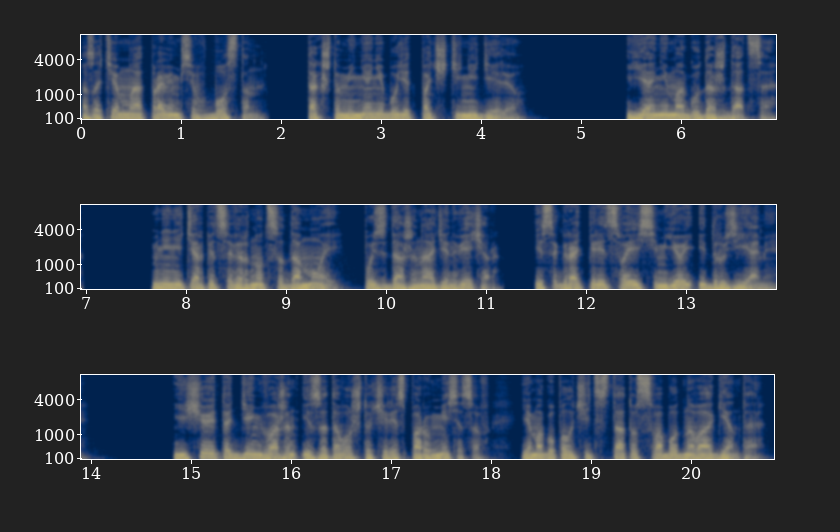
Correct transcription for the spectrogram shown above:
а затем мы отправимся в Бостон, так что меня не будет почти неделю. Я не могу дождаться. Мне не терпится вернуться домой, пусть даже на один вечер, и сыграть перед своей семьей и друзьями. Еще этот день важен из-за того, что через пару месяцев я могу получить статус свободного агента —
